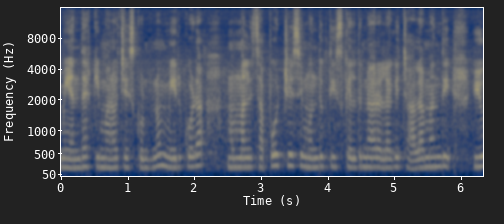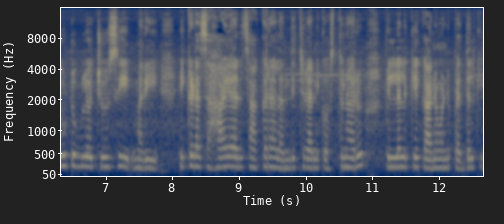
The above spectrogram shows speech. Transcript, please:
మీ అందరికీ మనవి చేసుకుంటున్నాం. మీరు కూడా మమ్మల్ని సపోర్ట్ చేసి ముందుకు తీసుకెళ్తున్నారు. అలాగే చాలామంది యూట్యూబ్లో చూసి మరి ఇక్కడ సహాయ సహకారాలు అందించడానికి వస్తున్నారు. పిల్లలకి కానివ్వండి పెద్దలకి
